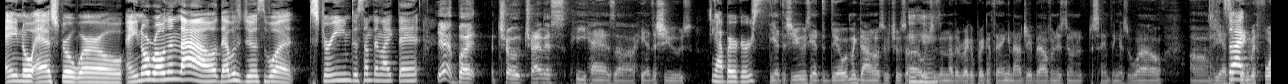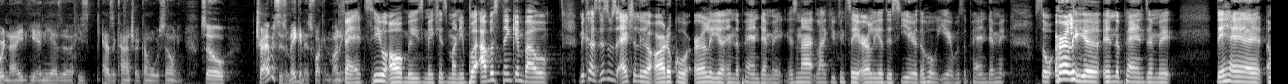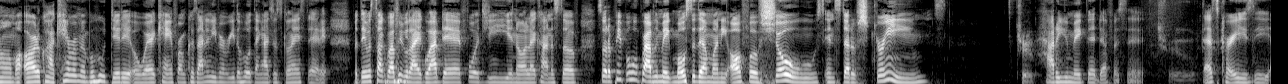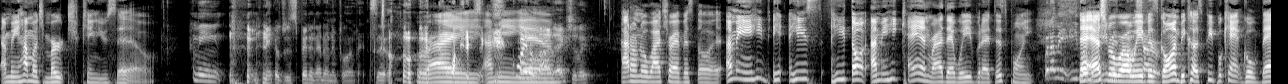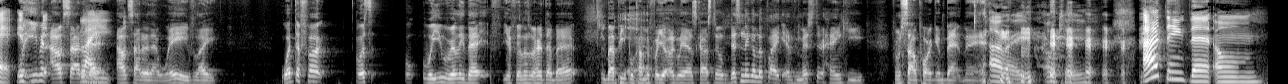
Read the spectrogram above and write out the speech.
ain't no Astro World, ain't no Rolling Loud. That was just what streamed or something like that. Yeah, but Travis, he has uh he had the shoes. Yeah, burgers. He had the shoes. He had to deal with McDonald's, which was uh, Mm-hmm. which is another record breaking thing. And now J Balvin is doing the same thing as well. Um, he has So a I- thing with Fortnite. He and he has a he's has a contract coming with Sony. So Travis is making his fucking money. Facts. He will always make his money. But I was thinking about because this was actually an article earlier in the pandemic. It's not like you can say earlier this year. The whole year was a pandemic. So earlier in the pandemic, they had um an article. I can't remember who did it or where it came from because I didn't even read the whole thing. I just glanced at it. But they was talking about people like Dad, 4G, and all that kind of stuff. So the people who probably make most of their money off of shows instead of streams True. how do you make that deficit? True. That's crazy. I mean, how much merch can you sell? I mean, niggas was spending that unemployment, so Right. I mean, quite yeah. a lot actually. I don't know why Travis thought. I mean, he, he he's he thought. I mean, he can ride that wave, but at this point, But I mean, even that Astro World wave is of- gone because people can't go back. But It's, even outside of like- that, outside of that wave, like, what the fuck? What's were you really that? Your feelings were hurt that bad by people Yeah. coming for your ugly ass costume? This nigga looked like if Mister Hankey from South Park and Batman. All right. Okay. I think that um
